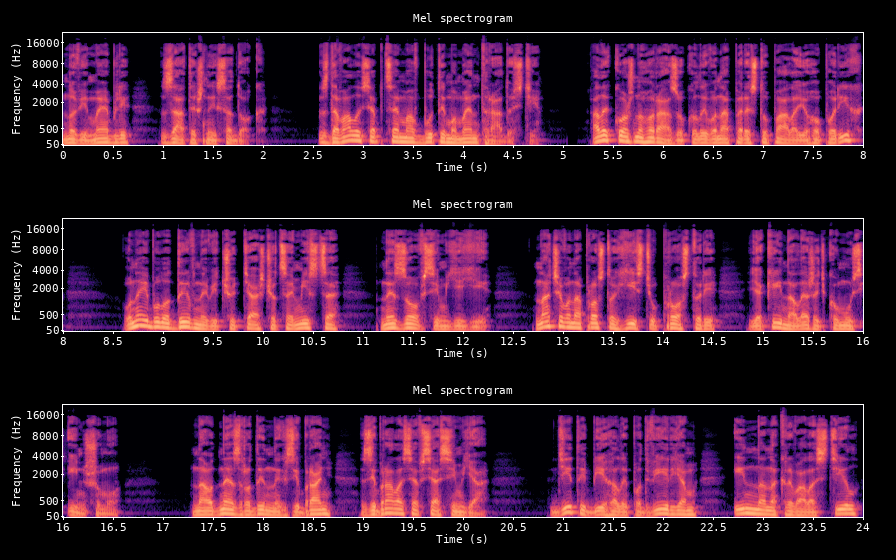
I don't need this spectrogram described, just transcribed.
нові меблі, затишний садок. Здавалося б, це мав бути момент радості. Але кожного разу, коли вона переступала його поріг, у неї було дивне відчуття, що це місце не зовсім її, наче вона просто гість у просторі, який належить комусь іншому. На одне з родинних зібрань зібралася вся сім'я. Діти бігали подвір'ям, Інна накривала стіл,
